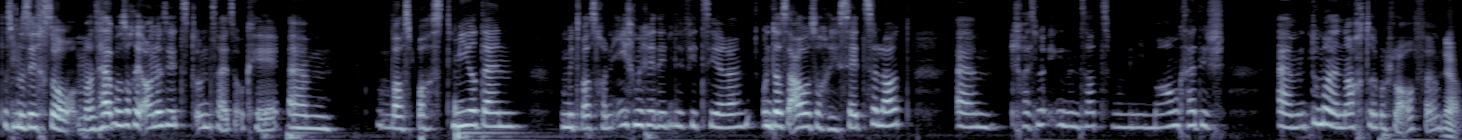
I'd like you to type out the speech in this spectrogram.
dass man sich so, man selber so ein bisschen ansitzt und sagt so, okay, ähm, was passt mir denn? Und mit was kann ich mich identifizieren? Und das auch so ein bisschen setzen lässt. Ähm, ich weiß nur irgendeinen Satz, wo meine Mom gesagt hat, ist, ähm, du mal eine Nacht drüber schlafen. ja,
